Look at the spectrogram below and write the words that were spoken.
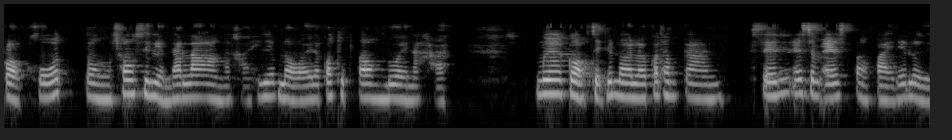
กรอกโค้ดตรงช่องสี่เหลี่ยมด้านล่างนะคะ ให้เรียบร้อยแล้วก็ถูกต้องด้วยนะคะ เมื่อกรอกเสร็จเรียบร้อยแล้วก็ทำการ send SMS ต่อไปได้เลย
